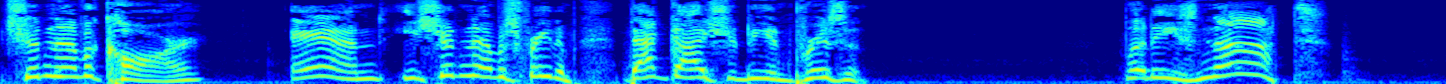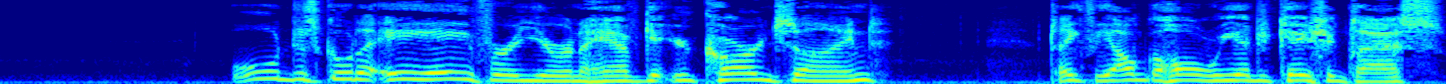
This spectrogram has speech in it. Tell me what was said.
shouldn't have a car, and he shouldn't have his freedom. That guy should be in prison. But he's not. Oh, just go to AA for a year and a half, get your card signed, take the alcohol re-education class,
